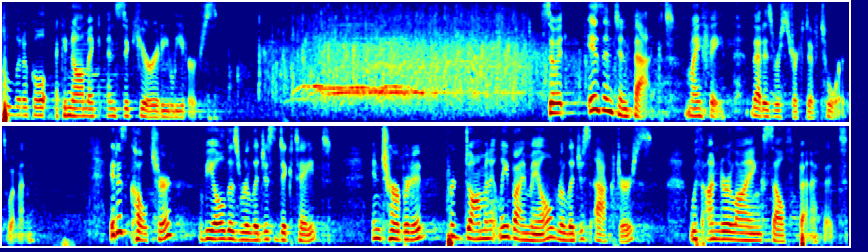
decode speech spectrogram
political, economic, and security leaders. So it isn't, in fact, my faith that is restrictive towards women. It is culture, veiled as religious dictate, interpreted predominantly by male religious actors with underlying self-benefit,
